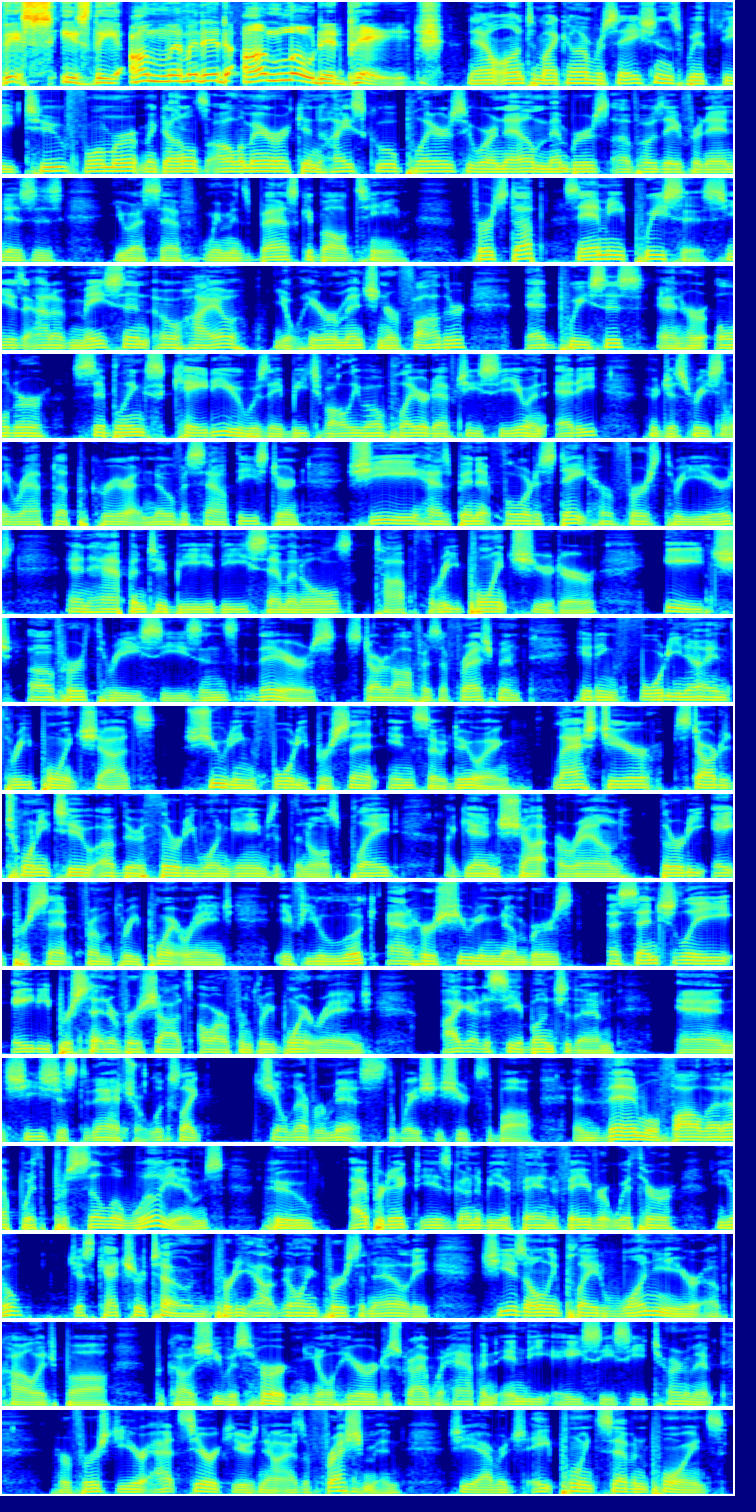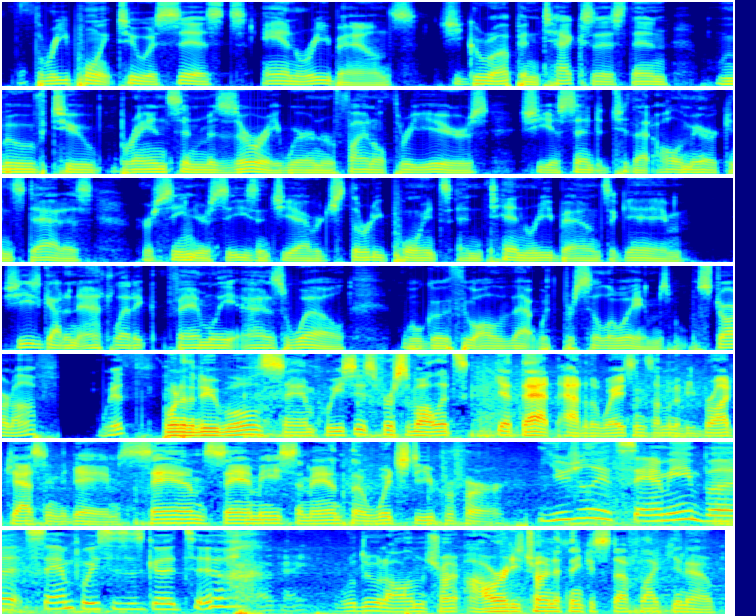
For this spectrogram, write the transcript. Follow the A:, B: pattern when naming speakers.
A: This is the Unlimited Unloaded page.
B: Now, on to my conversations with the two former McDonald's All American high school players who are now members of Jose Fernandez's USF women's basketball team. First up, Sammy Puisis. She is out of Mason, Ohio. You'll hear her mention her father, Ed Puisis, and her older siblings, Katie, who was a beach volleyball player at FGCU, and Eddie, who just recently wrapped up a career at Nova Southeastern. She has been at Florida State her first three years and happened to be the Seminoles' top three point shooter each of her three seasons theirs. Started off as a freshman, hitting 49 three point shots, shooting 40% in so doing. Last year, started 22 of their 31 games that the Noles played. Again, shot around 38% from three point range. If you look at her shooting numbers, essentially 80% of her shots are from three point range. I got to see a bunch of them, and she's just a natural. Looks like she'll never miss the way she shoots the ball. And then we'll follow that up with Priscilla Williams, who I predict is going to be a fan favorite with her. You'll just catch her tone, pretty outgoing personality. She has only played one year of college ball because she was hurt, and you'll hear her describe what happened in the ACC tournament. Her first year at Syracuse, now as a freshman, she averaged 8.7 points, 3.2 assists, and rebounds. She grew up in Texas, then moved to Branson, Missouri, where in her final three years she ascended to that All American status. Her senior season, she averaged 30 points and 10 rebounds a game. She's got an athletic family as well. We'll go through all of that with Priscilla Williams. But we'll start off with
C: one of the new bulls, Sam Puisis. First of all, let's get that out of the way since I'm going to be broadcasting the game. Sam, Sammy, Samantha, which do you prefer?
D: Usually it's Sammy, but Sam Puisis is good too.
C: Okay. We'll do it all. I'm trying already trying to think of stuff like, you know,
